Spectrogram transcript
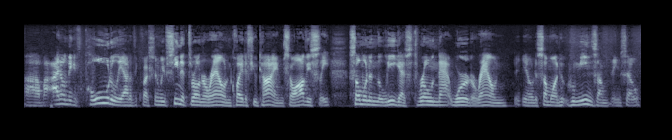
um, I don't think it's totally out of the question. We've seen it thrown around quite a few times, so obviously someone in the league has thrown that word around, you know, to someone who, who means something. So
